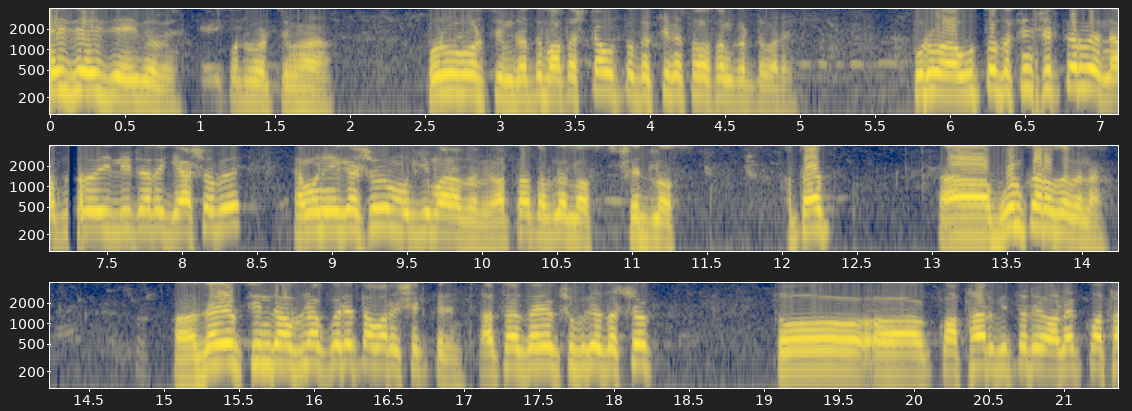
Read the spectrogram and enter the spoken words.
এই যে এই যে এইভাবে। পূর্ব পশ্চিম হ্যাঁ। পূর্ব পশ্চিম যাতে বাতাসটা উত্তর দক্ষিণে চলাচল করতে পারে। পূর্ব উত্তর দক্ষিণ সেট করবেন আপনার ওই লিটারে গ্যাস হবে। এমন এই গ্যাস হবে মুরগি মারা যাবে, অর্থাৎ আপনার লস শেড লস অর্থাৎ ভুল করা যাবে না। যাই হোক, চিন্তা ভাবনা করে তারপরে শেড করেন। আচ্ছা যাই হোক, সুপ্রিয় দর্শক, তো কথার ভিতরে অনেক কথা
